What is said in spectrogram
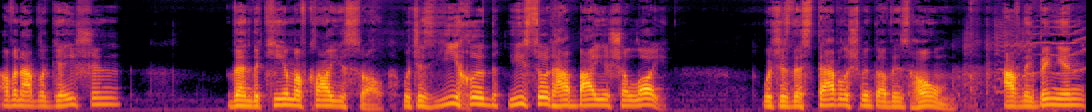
of an obligation than the kiyum of Klal Yisrael, which is yichud yisud habaya which is the establishment of his home. Avnei binyan.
